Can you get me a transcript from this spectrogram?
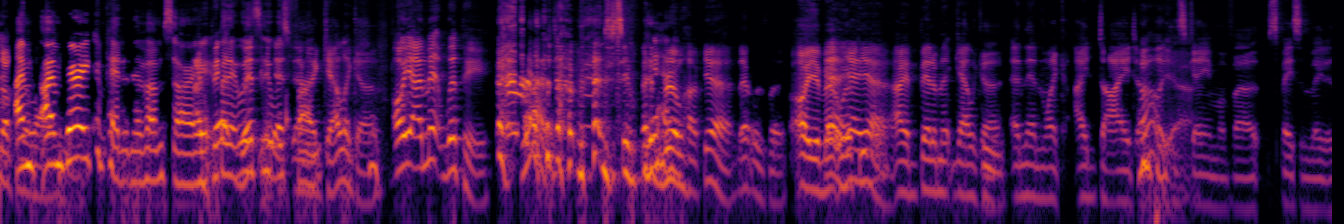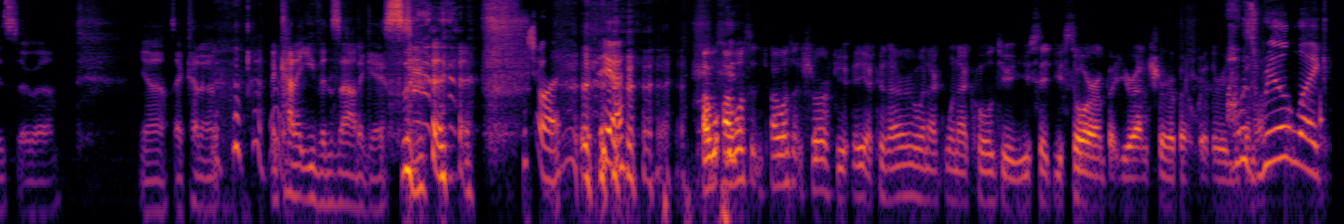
Uh, I'm lie. I'm very competitive. I'm sorry, but it was Whippy it was at, uh, fun. Galaga. Oh yeah, I met Whippy. I met him in Yeah. real life. Yeah, that was it. Oh, you met Yeah, with yeah, people? yeah. I bet him at Galaga, Mm. and then like I died Oh, in this game of uh, Space Invaders. So uh, yeah, that kind of it kind of evens out, I guess. Sure. Yeah. I wasn't I wasn't sure if you yeah because I remember when I when I called you you said you saw him but you're unsure about whether you I was real like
